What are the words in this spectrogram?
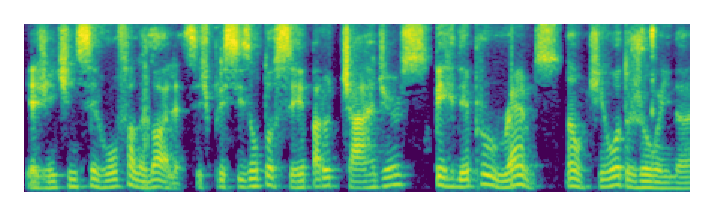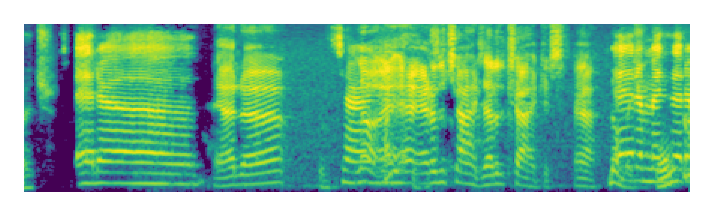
e a gente encerrou falando: olha, vocês precisam torcer para o Chargers perder para o Rams. Não, tinha outro jogo ainda antes. Era. Era. Chargers. Não, é- era do Chargers, era do Chargers. É. Não, era, mas contra-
